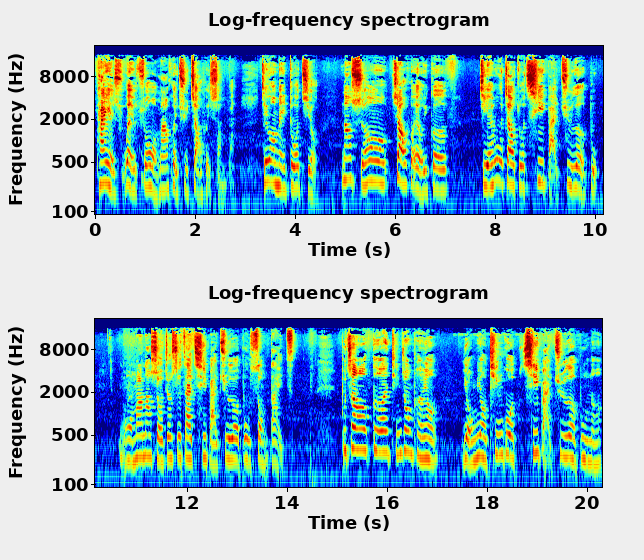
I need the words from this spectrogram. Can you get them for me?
他也是为说我妈会去教会上班。结果没多久。那时候教会有一个节目叫做七百俱乐部，我妈那时候就是在七百俱乐部送袋子。不知道各位听众朋友有没有听过七百俱乐部呢？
